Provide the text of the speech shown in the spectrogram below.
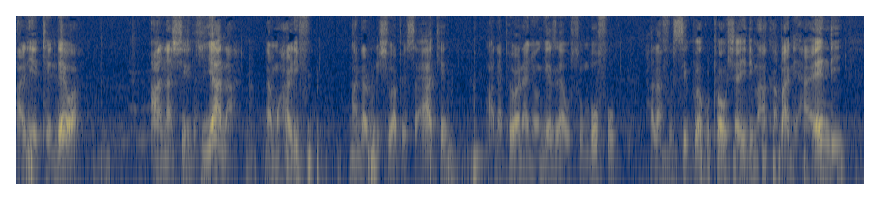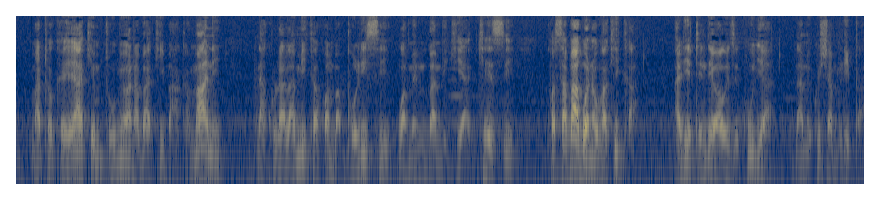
aliyetendewa anashirikiana na mhalifu, anarudishiwa pesa yake, anapewa na nyongeza ya usumbufu, halafu siku ya kutoa ushahidi mahakamani haendi. Matokeo yake mtuhumiwa anabaki mahakamani na kulalamika kwamba polisi wamembambikia kesi, kwa sababu ana uhakika aliyetendewa hawezi kuja na amekwisha mlipa.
